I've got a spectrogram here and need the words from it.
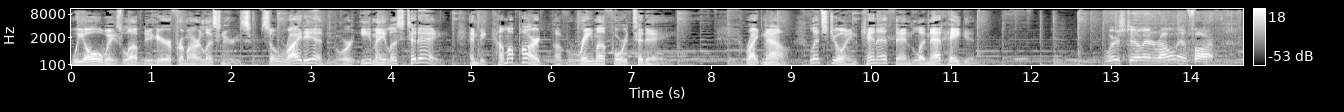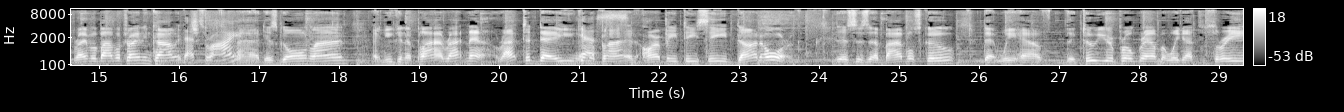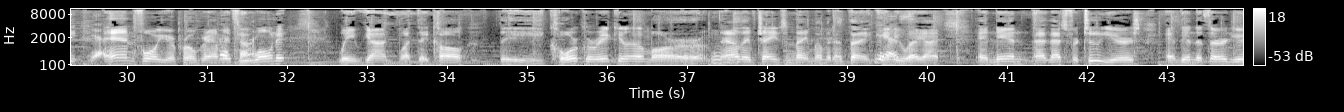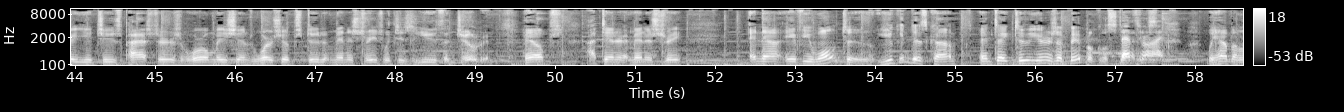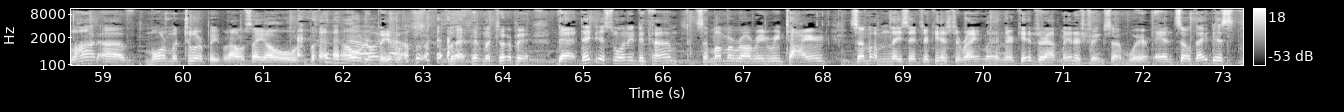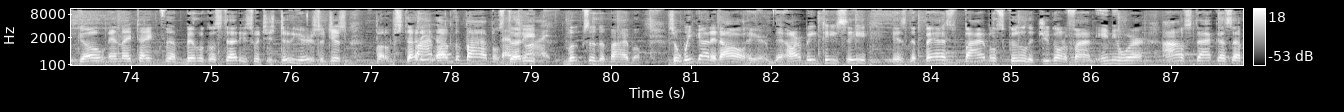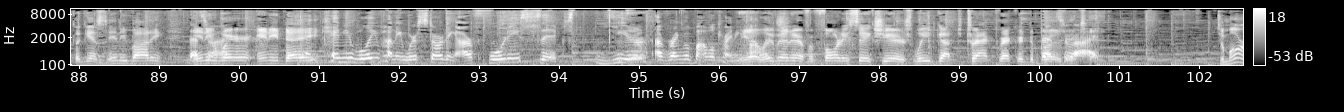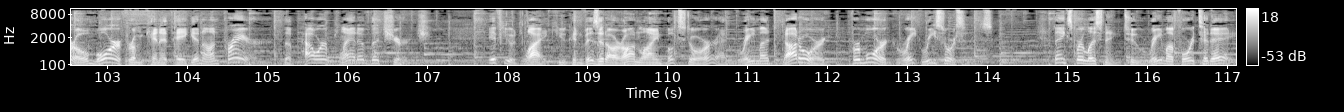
We always love to hear from our listeners, so write in or email us today and become a part of Rhema for Today. Right now, let's join Kenneth and Lynette Hagin. We're still enrolling for Rhema Bible Training College. That's right. Uh, just go online and you can apply right now. Right today, you can Yes. apply at rbtc.org. This is a Bible school that we have the two year program, but we got the three Yes. and four year program That's if you right. want it. We've got what they call the core curriculum, or now they've changed the name of it, I think. Mm-hmm. Yes. Anyway, I, and then uh, that's for two years, and then the third year you choose pastors, world missions, worship, student ministries, which is youth and children, helps, itinerant ministry. And now, if you want to, you can just come and take two years of biblical studies. That's right. We have a lot of more mature people. I won't say old, but older no. people, but mature people that they just wanted to come. Some of them are already retired. Some of them they sent their kids to Rhema, and their kids are out ministering somewhere. And so they just go and they take the biblical studies, which is two years of just study Bible. of the Bible, That's study right. books of the Bible. So we got it all here. The RBTC is the best Bible school that you're going to find anywhere. I'll stack us up against anybody, That's anywhere, any day. And can you believe, honey, we're starting our 46th year Yeah. of Rhema Bible Training Yeah, College. we've been here for 46 years. We've got the track record to That's prove right. it. Tomorrow, more from Kenneth Hagin on prayer, the power plant of the church. If you'd like, you can visit our online bookstore at rhema.org for more great resources. Thanks for listening to Rhema for Today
